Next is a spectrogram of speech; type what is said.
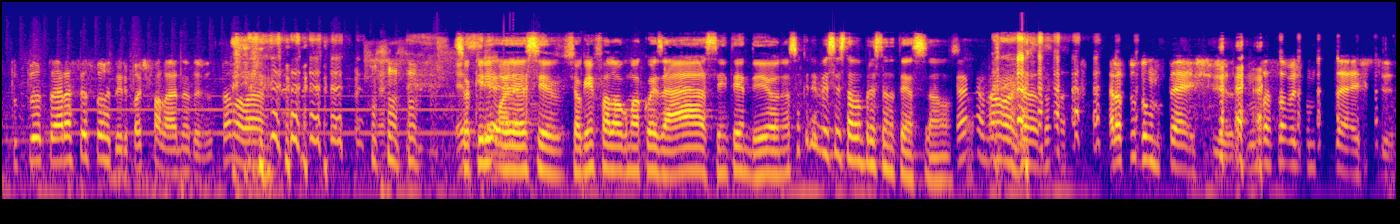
tu, tu- tu era assessor dele, pode falar, né, David? Tu tava lá. Só queria, é, se, se alguém falar alguma coisa, ah, você entendeu, né? Eu só queria ver se vocês estavam prestando atenção. É, não, era, era tudo um teste. Não passava de um teste.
